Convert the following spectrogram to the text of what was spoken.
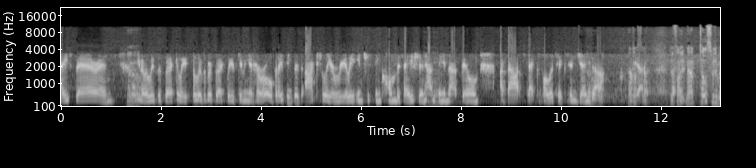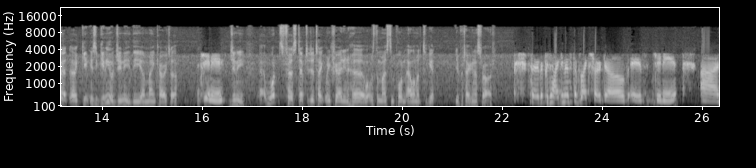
taste there, and Yeah. you know Elizabeth Berkley Elizabeth Berkley is giving it her all. But I think there's actually a really interesting conversation happening in that film about sex, politics, and gender. Yeah, Definitely. Now, tell us a bit about uh, is it Ginny or Ginny, the uh, main character? Ginny. Ginny, uh, what first step did you take when creating her? What was the most important element to get your protagonist right? So the protagonist of Blaque Showgirls is Ginny, uh,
